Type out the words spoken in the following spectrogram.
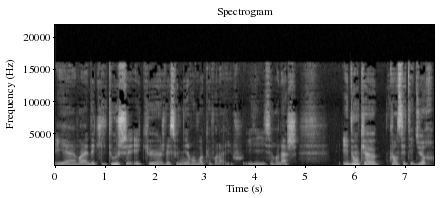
Et voilà, dès qu'il touche et que je vais le soutenir, on voit que voilà, il se relâche. Et donc, euh, quand c'était dur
